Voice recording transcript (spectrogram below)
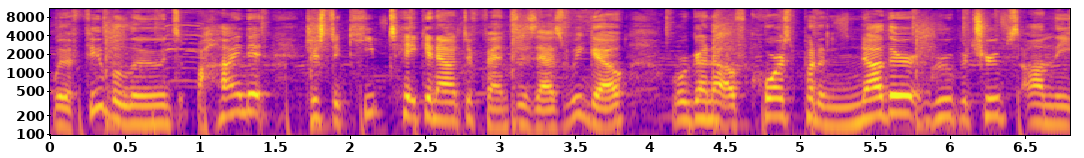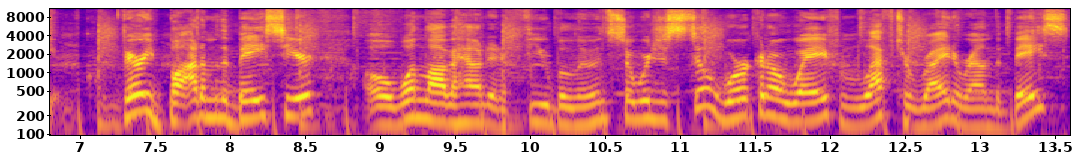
with a few balloons behind it just to keep taking out defenses as we go. We're going to, of course, put another group of troops on the very bottom of the base here. Oh, one Lava Hound and a few balloons. So we're just still working our way from left to right around the base.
